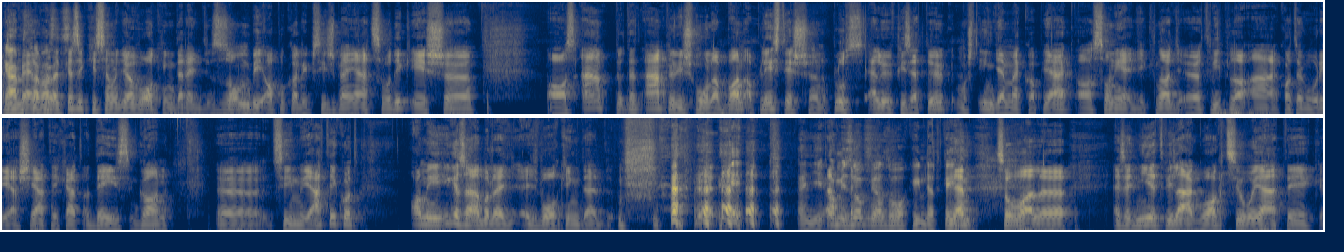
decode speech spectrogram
szevasz. következik, hiszen ugye a Walking Dead egy zombi apokalipszisben játszódik, és az áp, tehát április hónapban a PlayStation Plus előfizetők most ingyen megkapják a Sony egyik nagy ö, AAA kategóriás játékát, a Days Gone című játékot, ami igazából egy, egy Walking Dead. Ennyi. Ami zombi, az Walking Dead. Kész. Nem, szóval ez egy nyílt világú akciójáték,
